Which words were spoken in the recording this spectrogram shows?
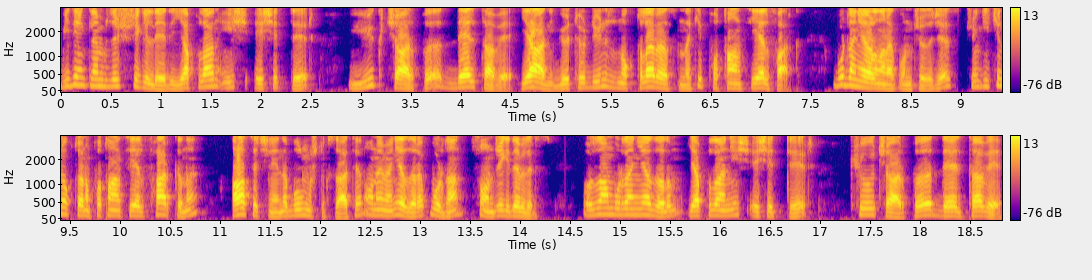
Bir denklemimizde şu şekildeydi. Yapılan iş eşittir. Yük çarpı delta V. Yani götürdüğünüz noktalar arasındaki potansiyel fark. Buradan yararlanarak bunu çözeceğiz. Çünkü iki noktanın potansiyel farkını A seçeneğinde bulmuştuk zaten. Onu hemen yazarak buradan sonuca gidebiliriz. O zaman buradan yazalım. Yapılan iş eşittir. Q çarpı delta V.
